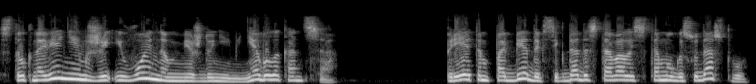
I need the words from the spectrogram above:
Столкновением же и войнам между ними не было конца. При этом победа всегда доставалась тому государству,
